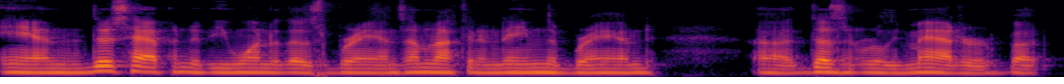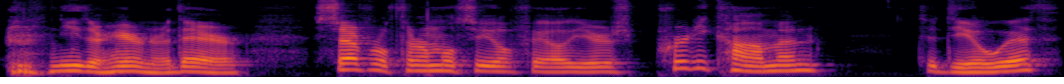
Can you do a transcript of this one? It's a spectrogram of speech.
and this happened to be one of those brands. I'm not going to name the brand uh, doesn't really matter, but neither here nor there. Several thermal seal failures, pretty common to deal with.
